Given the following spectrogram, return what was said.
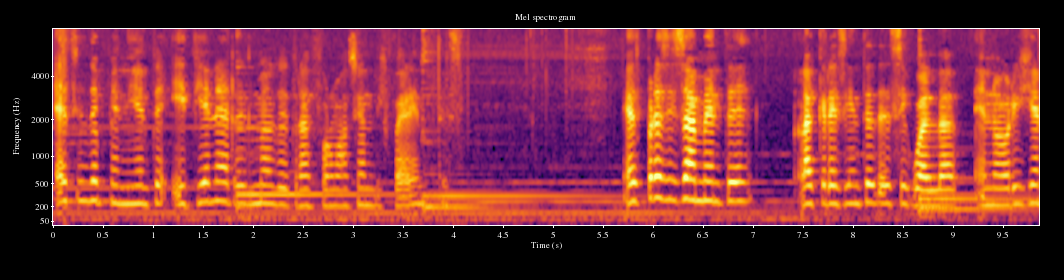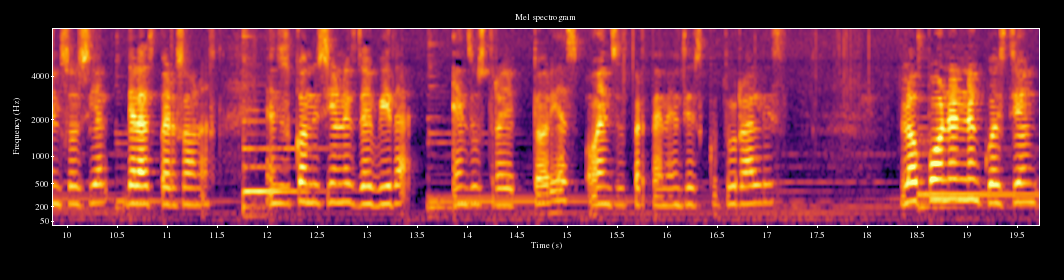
es independiente y tiene ritmos de transformación diferentes. Es precisamente la creciente desigualdad en origen social de las personas, en sus condiciones de vida, en sus trayectorias o en sus pertenencias culturales, lo ponen en cuestión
